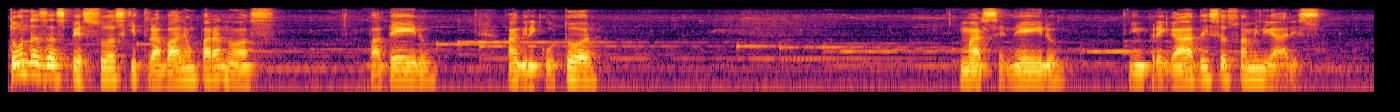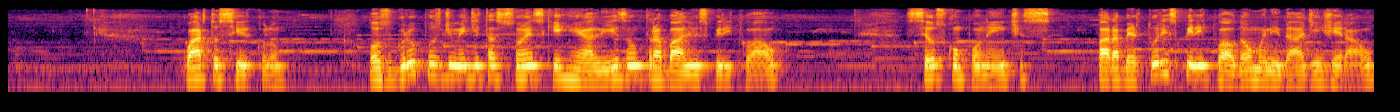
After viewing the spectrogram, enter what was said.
Todas as pessoas que trabalham para nós: padeiro, agricultor, marceneiro, empregada e seus familiares Quarto círculo: os grupos de meditações que realizam trabalho espiritual, seus componentes, para a abertura espiritual da humanidade em geral,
